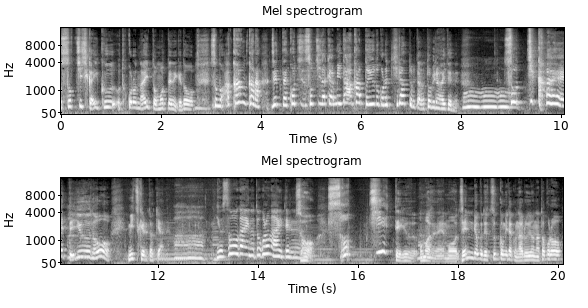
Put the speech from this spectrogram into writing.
そっちしか行くところないと思ってんねんけどそのあかんから絶対こっちそっちだけは見たらあかんというところチラッと見たら扉開いてんねん。そっちかえっていうのを見つける時やねん。予想外のところが空いてる。そう。そっちっていう思わずねもう全力で突っ込みたくなるようなところ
